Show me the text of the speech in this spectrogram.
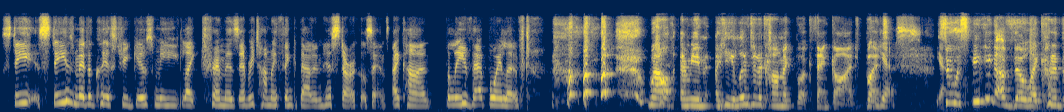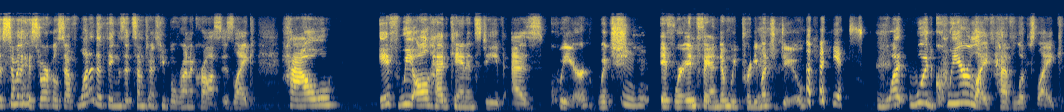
Steve Steve's medical history gives me like tremors every time I think about it in historical sense. I can't believe that boy lived. well, I mean, he lived in a comic book, thank God. But yes, yes. So speaking of though, like kind of the some of the historical stuff, one of the things that sometimes people run across is like how if we all had canon Steve as queer, which mm-hmm. if we're in fandom, we pretty much do. yes. What would queer life have looked like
